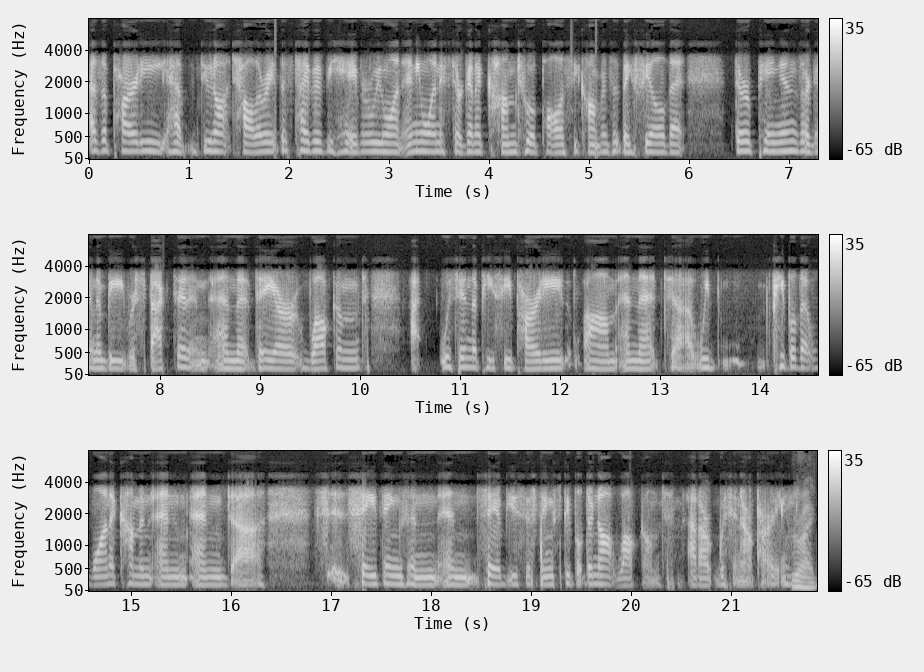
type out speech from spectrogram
as a party, have, do not tolerate this type of behavior. We want anyone, if they're going to come to a policy conference, that they feel that their opinions are going to be respected and, and that they are welcomed within the PC party, um, and that uh, we people that want to come and and, and uh, say things and, and say abusive things to people, they're not welcomed at our within our party. Right.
